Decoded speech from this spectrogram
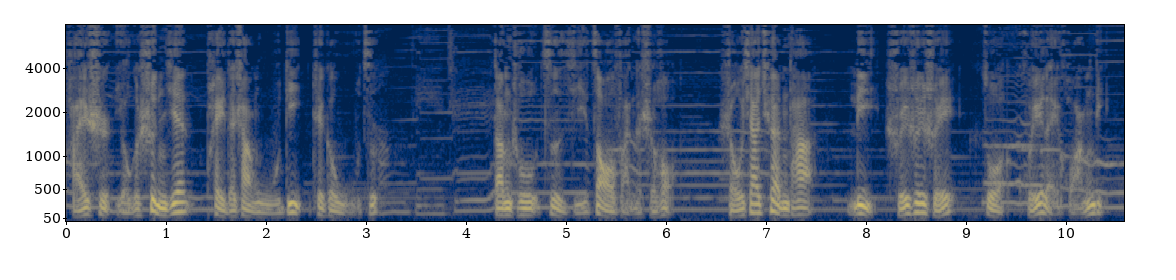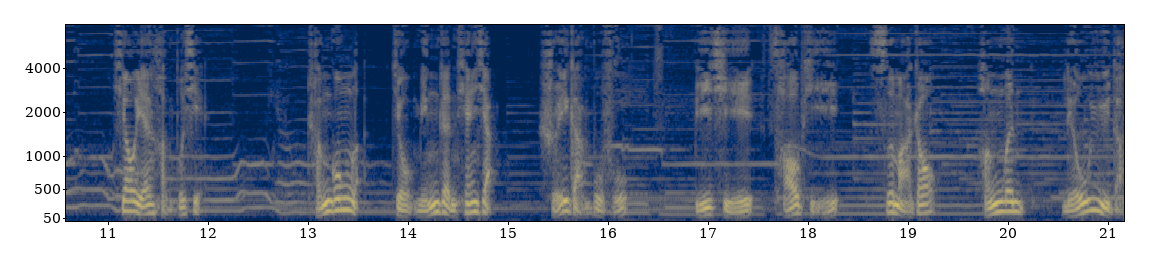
还是有个瞬间配得上武帝这个武字。当初自己造反的时候，手下劝他立谁谁谁做傀儡皇帝。萧衍很不屑，成功了就名震天下，谁敢不服？比起曹丕、司马昭、恒温、刘裕等，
